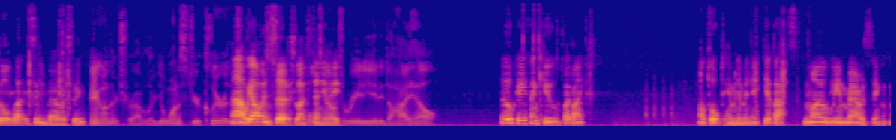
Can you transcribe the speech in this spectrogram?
god, that's embarrassing. Hang on there, traveler. You'll want to steer clear of this. Ah, we are in place. searchlight The at any rate. town's irradiated to high hell. Okay, thank you. Bye bye. I'll talk to him in a minute. Yeah, that's mildly embarrassing.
